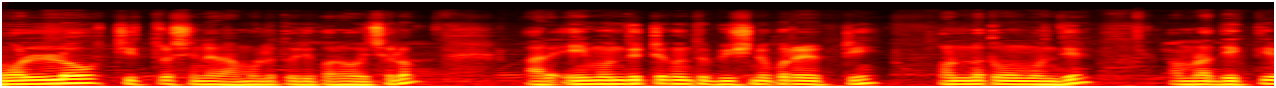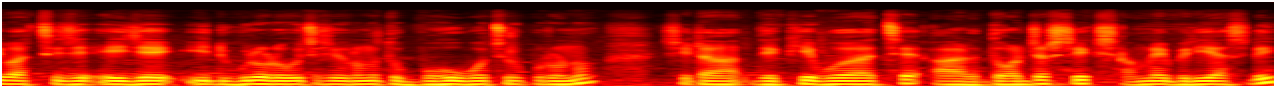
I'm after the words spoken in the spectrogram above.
মল্ল চিত্রসেনের আমলে তৈরি করা হয়েছিল। আর এই মন্দিরটা কিন্তু বিষ্ণুপুরের একটি অন্যতম মন্দির। আমরা দেখতেই পাচ্ছি যে এই যে ইটগুলো রয়েছে, সেগুলো কিন্তু বহু বছর পুরনো, সেটা দেখিয়ে বোঝা যাচ্ছে। আর দরজার ঠিক সামনে বেরিয়ে আসলেই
